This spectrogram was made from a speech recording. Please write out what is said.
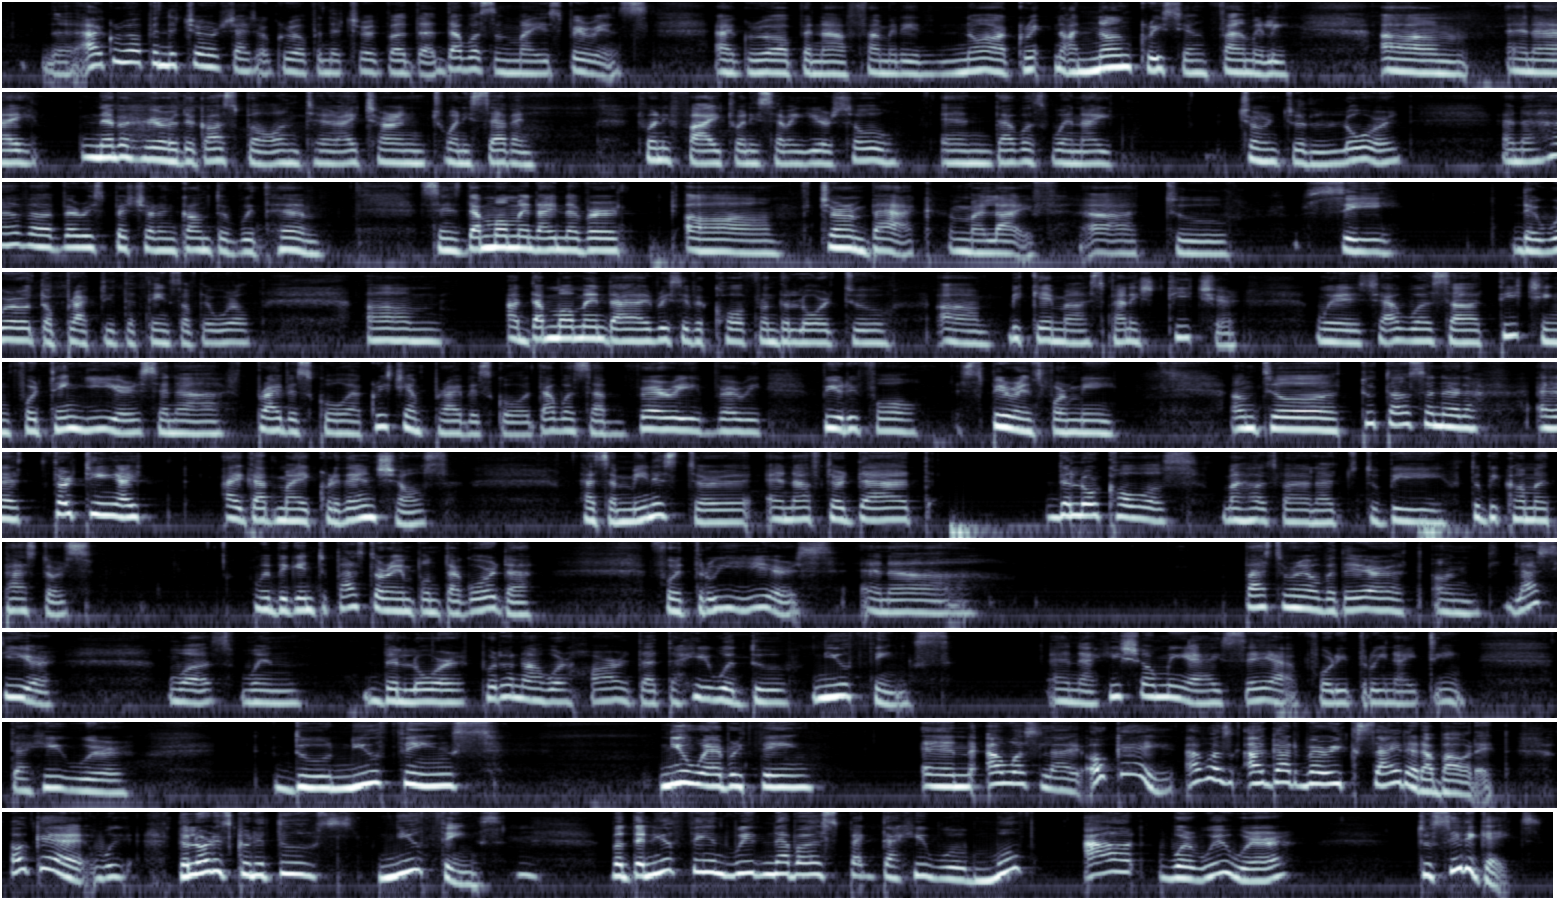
I grew up in the church. I grew up in the church, but that, that wasn't my experience. I grew up in a family, no, a, a non-Christian family, um, and I never heard the gospel until I turned 27, 25, 27 years old, and that was when I turned to the Lord, and I have a very special encounter with Him. Since that moment, I never uh, turned back in my life uh, to see the world or practice the things of the world. Um, at that moment, I received a call from the Lord to um, become a Spanish teacher, which I was uh, teaching for 10 years in a private school, a Christian private school. That was a very, very beautiful experience for me. Until 2013, I, I got my credentials as a minister, and after that, the Lord called us, my husband and I, to be to become a pastors. We began to pastor in Punta Gorda for three years, and uh, pastoring over there on last year was when the Lord put on our heart that He would do new things, and uh, He showed me Isaiah forty three nineteen that He will do new things, new everything, and I was like, okay, I was I got very excited about it. Okay, we the Lord is gonna do new things, hmm. but the new thing we never expect that He will move out where we were to city gates.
